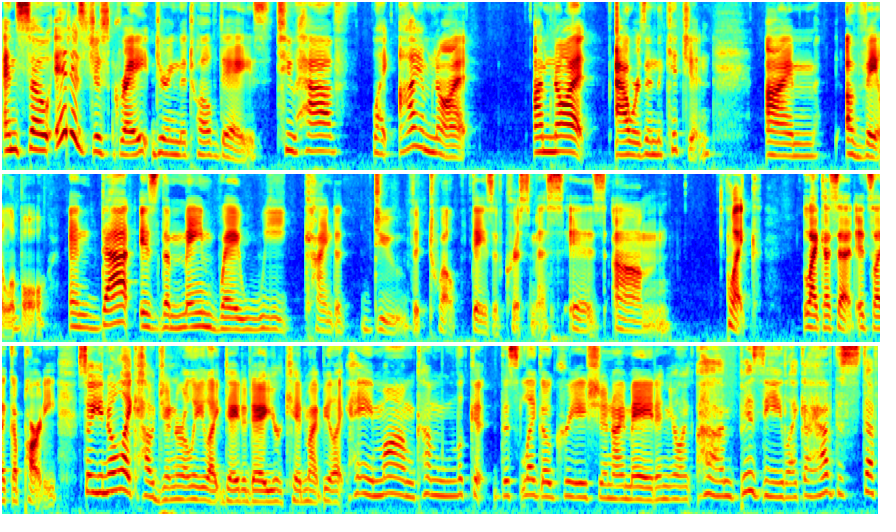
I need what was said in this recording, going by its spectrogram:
And so it is just great during the 12 days to have, like, I am not, I'm not hours in the kitchen. I'm available. And that is the main way we kind of do the 12 days of Christmas is um, like like I said, it's like a party. So you know like how generally like day to day your kid might be like, "Hey mom, come look at this Lego creation I made." And you're like, "Oh, I'm busy. Like I have this stuff."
